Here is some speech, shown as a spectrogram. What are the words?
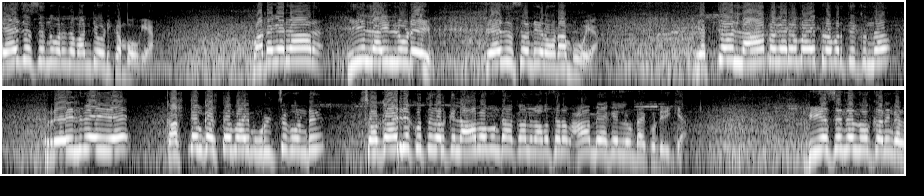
തേജസ് എന്ന് പറയുന്ന വണ്ടി ഓടിക്കാൻ പോവുകയാണ്. വടകര ഈ ലൈനിലൂടെയും തേജസ് വണ്ടികൾ ഓടാൻ പോവുകയാണ് ഏറ്റവും ലാഭകരമായി പ്രവർത്തിക്കുന്ന റെയിൽവേയെ കഷ്ടം കഷ്ടമായി മുറിച്ചുകൊണ്ട് സ്വകാര്യ കുത്തുകൾക്ക് ലാഭമുണ്ടാക്കാനുള്ള അവസരം ആ മേഖലയിൽ ഉണ്ടായിക്കൊണ്ടിരിക്കുക. ബി എസ് എൻ എൽ നോക്കുക നിങ്ങൾ.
